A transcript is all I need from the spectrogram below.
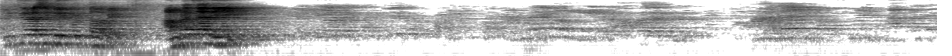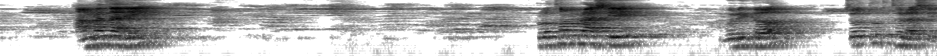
তৃতীয় রাশি বের করতে হবে। আমরা জানি আমরা জানি প্রথম রাশি গণিত চতুর্থ রাশি।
